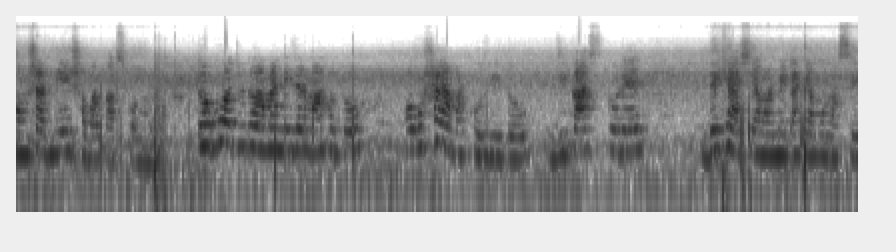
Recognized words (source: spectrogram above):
সংসার নিয়েই সবার কাজকর্ম। তবুও যদি আমার নিজের মা হতো, অবশ্যই আমার খোঁজ নিত যে কাজ করে দেখে আসি আমার মেয়েটা কেমন আছে।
